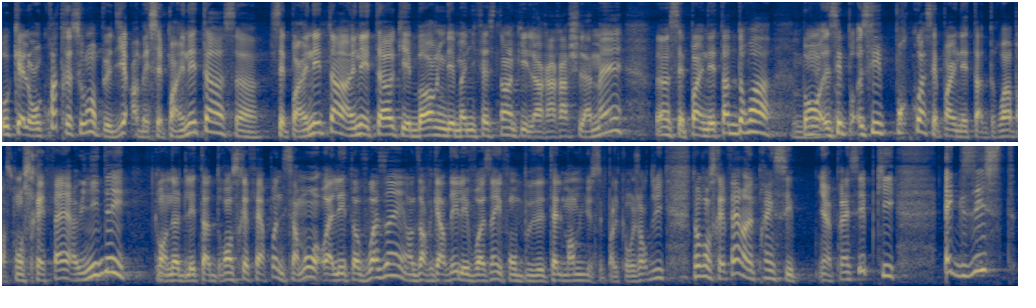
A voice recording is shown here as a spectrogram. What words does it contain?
auquel on croit très souvent, on peut dire ah mais c'est pas un État ça, c'est pas un État, un État qui éborgne des manifestants qui leur arrache la main, hein, c'est pas un État de droit. Bon, c'est pourquoi c'est pas un État de droit? Parce qu'on se réfère à une idée. Qu'on a de l'État de droit, on se réfère pas nécessairement à l'État voisin en disant regardez les voisins ils font tellement mieux, c'est pas le cas aujourd'hui. Donc on se réfère à un principe, il y a un principe qui existe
